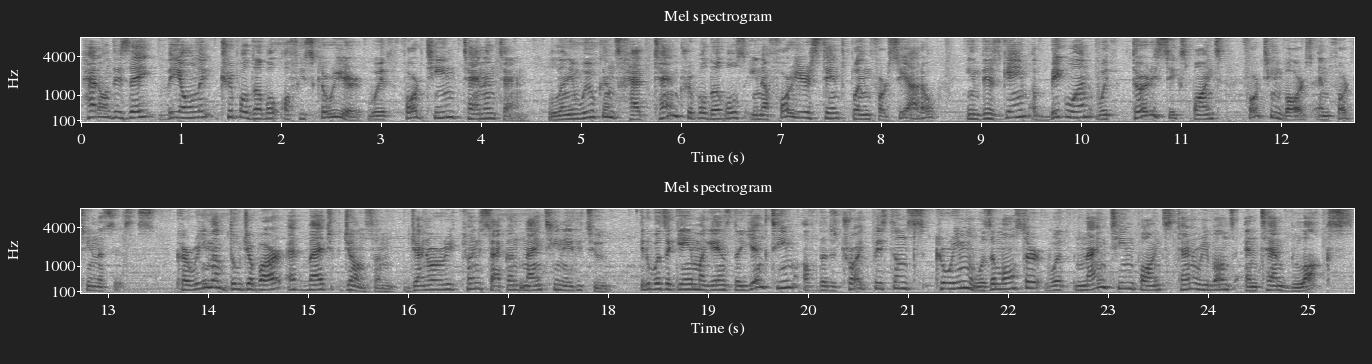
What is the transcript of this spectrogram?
had on this day the only triple-double of his career with 14, 10 and 10. Lenny Wilkens had 10 triple-doubles in a 4-year stint playing for Seattle, in this game a big one with 36 points, 14 boards and 14 assists. Kareem Abdul-Jabbar at Magic Johnson, January 22, 1982. It was a game against the young team of the Detroit Pistons. Kareem was a monster with 19 points, 10 rebounds and 10 blocks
